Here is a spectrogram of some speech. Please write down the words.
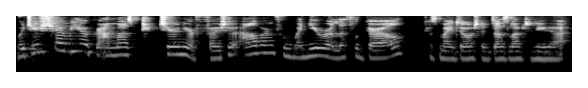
Would you show me your grandma's picture in your photo album from when you were a little girl? Because my daughter does love to do that.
